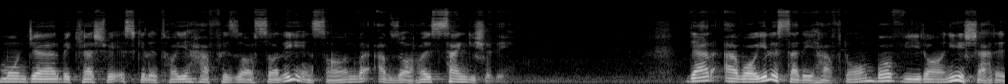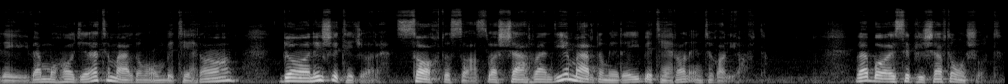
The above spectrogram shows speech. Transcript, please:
منجر به کشف اسکلت های 7000 ساله انسان و ابزارهای سنگی شده. در اوایل صده هفتم با ویرانی شهر ری و مهاجرت مردم اون به تهران دانش تجارت، ساخت و ساز و شهروندی مردم ری به تهران انتقال یافت و باعث پیشرفت اون شد.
